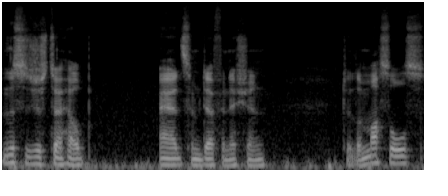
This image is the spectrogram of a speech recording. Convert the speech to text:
And this is just to help add some definition to the muscles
